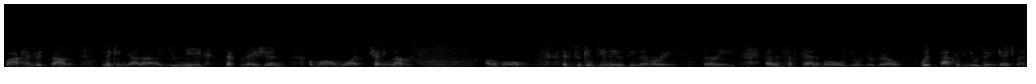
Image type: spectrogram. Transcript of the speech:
500,000, making Yalla a unique destination among voice chatting lovers. Our goal is to continue delivering sturdy and sustainable user growth with active user engagement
